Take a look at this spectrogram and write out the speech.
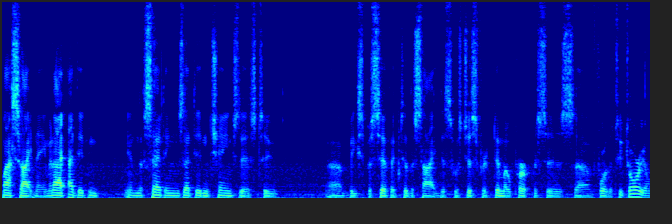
my site name. And I, I didn't, in the settings, I didn't change this to uh, be specific to the site. This was just for demo purposes uh, for the tutorial.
